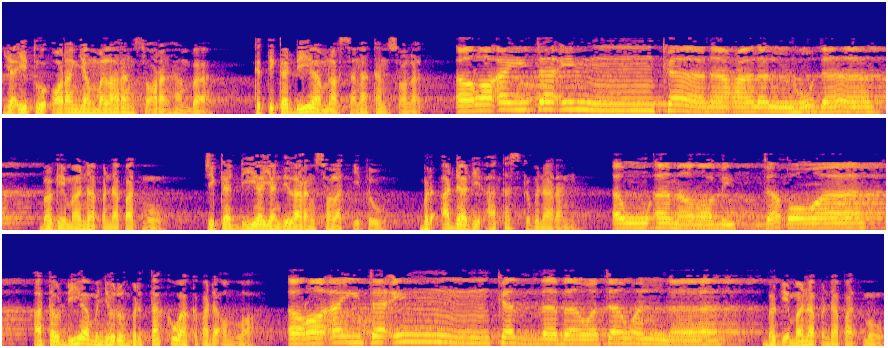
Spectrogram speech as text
Yaitu orang yang melarang seorang hamba ketika dia melaksanakan sholat. Bagaimana pendapatmu jika dia yang dilarang sholat itu berada di atas kebenaran? Atau dia menyuruh bertakwa kepada Allah? Bagaimana pendapatmu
